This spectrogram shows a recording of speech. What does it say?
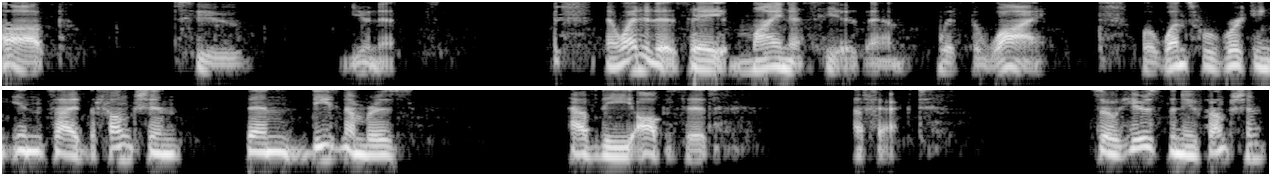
up two units. Now why did it say minus here then with the y? Well, once we're working inside the function, then these numbers have the opposite effect. So here's the new function.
